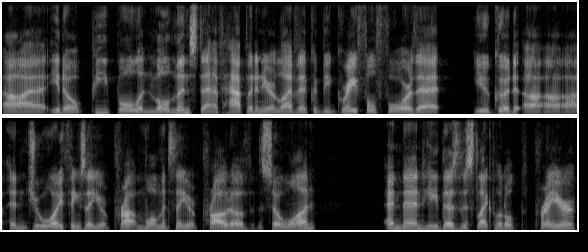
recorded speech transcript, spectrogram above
uh, you know, people and moments that have happened in your life that could be grateful for, that you could uh, uh, uh, enjoy, things that you're proud, moments that you're proud of, and so on. And then he does this like little prayer.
